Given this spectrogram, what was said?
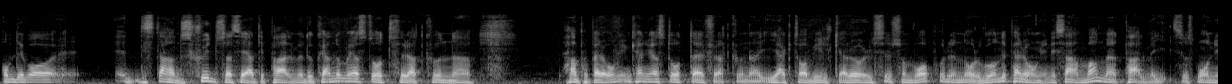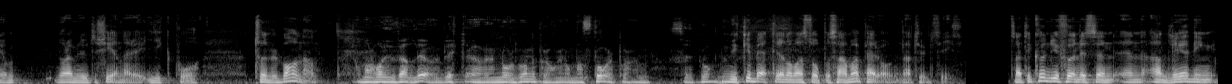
Om det var distansskydd så att säga till Palme, då kan de ha stått för att kunna han på perrongen kan ju ha stått där för att kunna iaktta vilka rörelser som var på den norrgående perrongen i samband med att Palme så småningom, några minuter senare, gick på tunnelbanan. Ja, man har ju en väldig överblick över den norrgående perrongen om man står på den sydgående. Mycket bättre än om man står på samma perrong naturligtvis. Så att det kunde ju funnits en, en anledning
